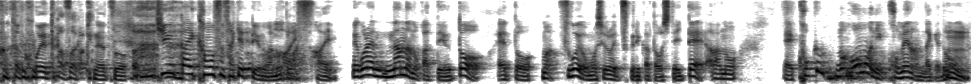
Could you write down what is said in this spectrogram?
超えたさっきのやつを。9回醸す酒っていうのが載ってます。はい。はいで、これ何なのかっていうと、えっと、まあ、すごい面白い作り方をしていて、あの、えー穀、まあ、主に米なんだけど、うん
